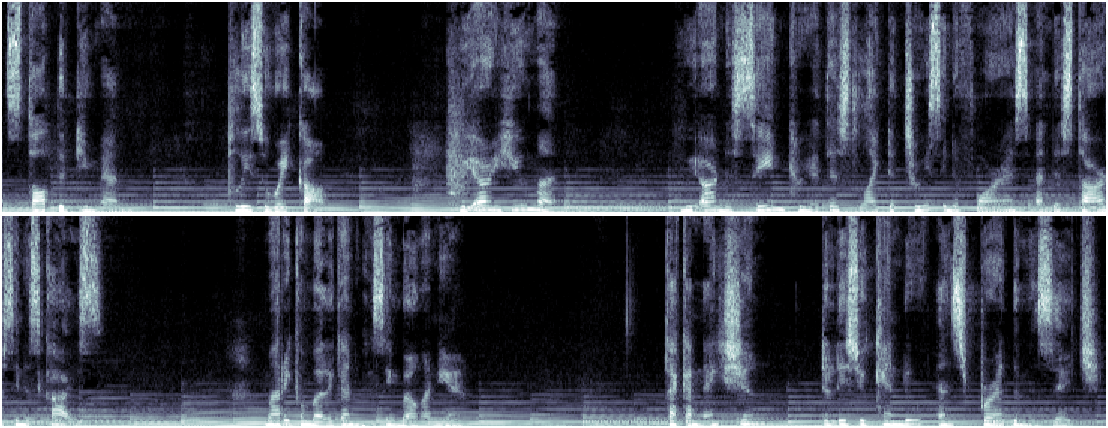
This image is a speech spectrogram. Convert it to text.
Stop the demand. Please wake up. We are human. We are the same creators like the trees in the forest and the stars in the skies. Mari kembalikan keseimbangannya. Take an action, the least you can do, and spread the message.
